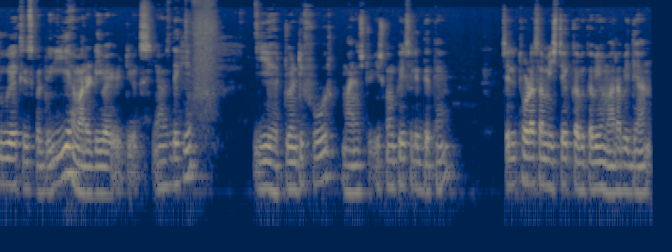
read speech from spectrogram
two x equal to ये हमारा d y by d x यहाँ से देखिए, ये है ट्वेंटी फोर माइनस टू इसको हम फिर से लिख देते हैं। चलिए थोड़ा सा मिस्टेक कभी कभी हमारा भी ध्यान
